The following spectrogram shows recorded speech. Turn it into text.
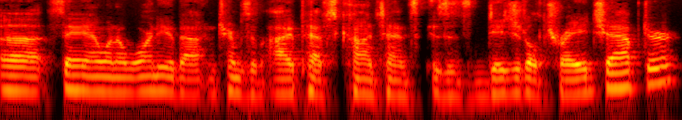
uh, thing I want to warn you about in terms of IPEF's contents is its digital trade chapter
